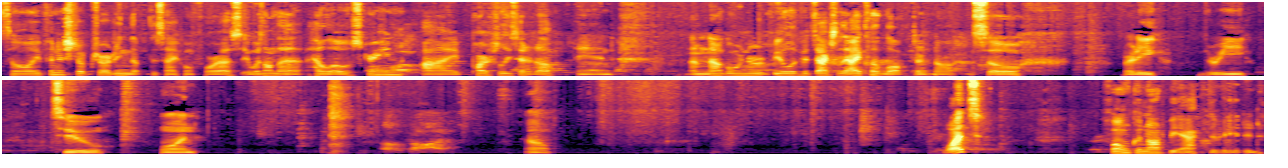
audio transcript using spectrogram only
So I finished up charging the, this iPhone 4S. It was on the hello screen. I partially set it up and I'm now going to reveal if it's actually iCloud locked or not. So, ready? Three, two, one. Oh God. Oh. What? Phone could not be activated.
